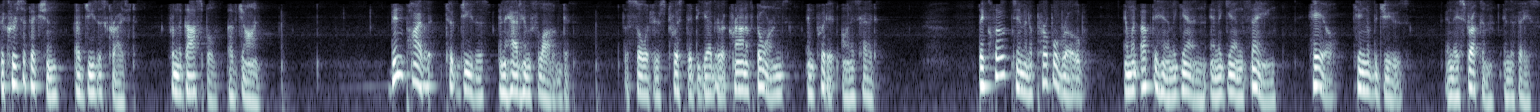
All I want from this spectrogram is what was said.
The Crucifixion of Jesus Christ from the Gospel of John. Then Pilate took Jesus and had him flogged. The soldiers twisted together a crown of thorns and put it on his head. They clothed him in a purple robe and went up to him again and again, saying, Hail, King of the Jews! And they struck him in the face.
